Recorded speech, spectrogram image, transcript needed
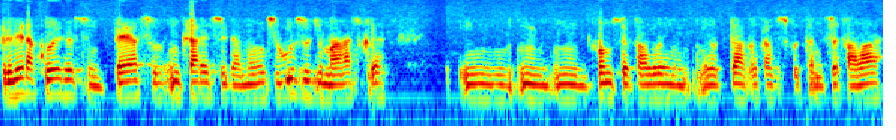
primeira coisa, assim, peço encarecidamente o uso de máscara, em, em- em- como você falou, eu estava escutando você falar,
